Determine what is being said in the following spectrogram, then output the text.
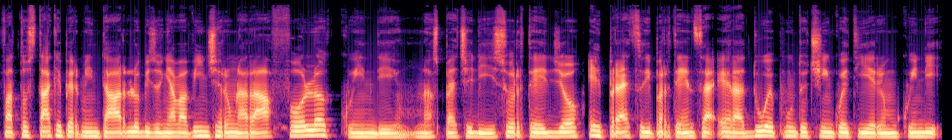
Fatto sta che per mintarlo bisognava vincere una raffle, quindi una specie di sorteggio, e il prezzo di partenza era 2.5 Ethereum, quindi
